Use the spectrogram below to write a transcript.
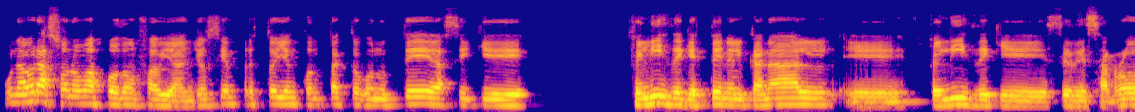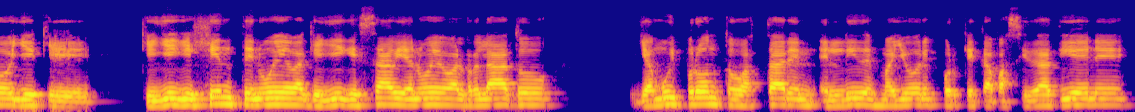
un abrazo nomás por don Fabián. Yo siempre estoy en contacto con usted, así que feliz de que esté en el canal, eh, feliz de que se desarrolle, que, llegue gente nueva, que llegue sabia nueva al relato. Ya muy pronto va a estar en líderes mayores porque capacidad tiene,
